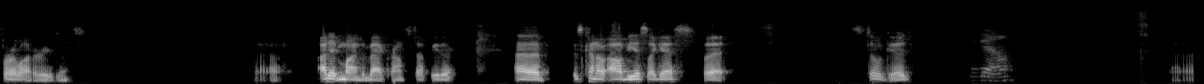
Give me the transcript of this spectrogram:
for a lot of reasons. Uh, I didn't mind the background stuff either. Uh, it's kind of obvious, I guess, but still good. Yeah. Uh,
